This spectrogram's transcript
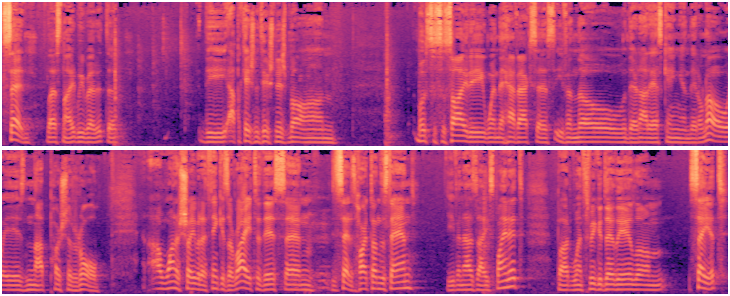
said last night, we read it, that the application of Tish Nishba on most of society when they have access, even though they're not asking and they don't know, is not partial at all. I want to show you what I think is a right to this, and he said it's hard to understand, even as I explain it, but when three Gedali Elam say it,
